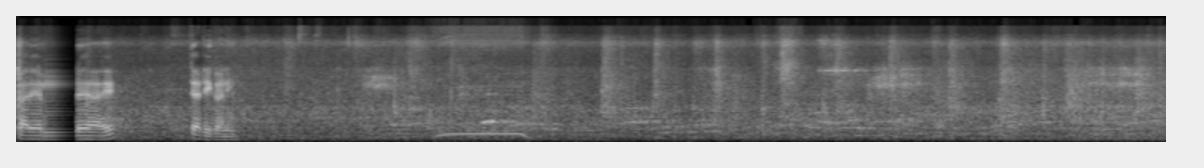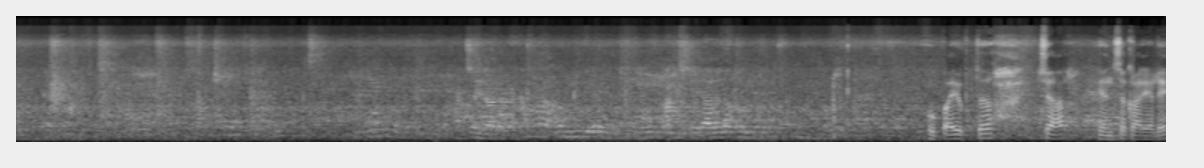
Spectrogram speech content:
कार्यालय आहे त्या ठिकाणी. उपायुक्त चार यांचं कार्यालय.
